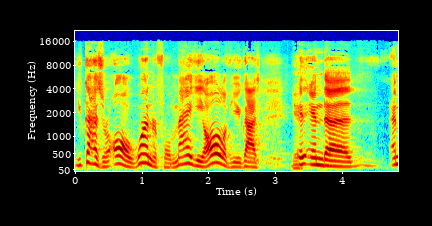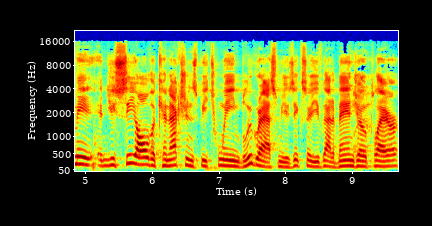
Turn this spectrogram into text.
you guys are all wonderful, Maggie, all of you guys, Yeah. and uh, I mean, and you see all the connections between bluegrass music. So you've got a banjo player,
